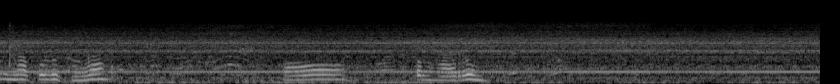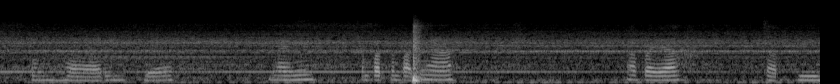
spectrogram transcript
lima puluh dua. Oh pengharum pengharum ya. Nah ini tempat-tempatnya apa ya babi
